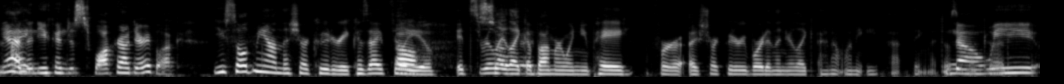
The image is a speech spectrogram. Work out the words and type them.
Yeah, I- and then you can just walk around Dairy Block. You sold me on the charcuterie because I feel Oh, you. It's really so like a bummer when you pay for a charcuterie board and then you're like, I don't want to eat that thing that doesn't. No, look good." we,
